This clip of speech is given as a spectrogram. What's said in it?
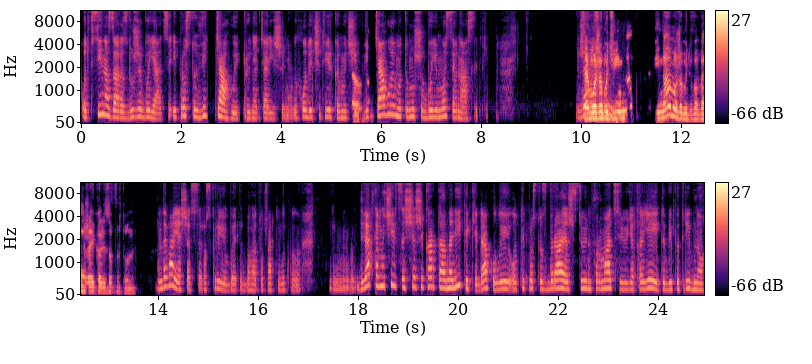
от всі нас зараз дуже бояться і просто відтягують прийняття рішення. Виходить четвірка мечів. Відтягуємо, тому що боїмося в наслідків. Вже Це може бути війна. Війна може бути вежа і колесо фортуни. Ну, давай я зараз розкрию, бо я тут багато карт виклала. Дев'ятка мечів це ще ж і карта аналітики, да, коли от ти просто збираєш всю інформацію, яка є, і тобі потрібно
